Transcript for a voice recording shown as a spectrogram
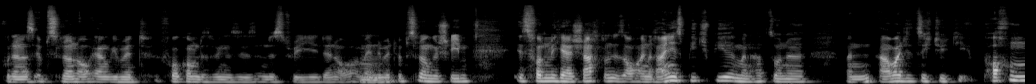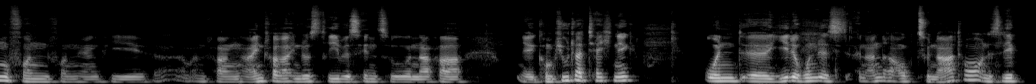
wo dann das Y auch irgendwie mit vorkommt. Deswegen ist dieses Industry dann auch am mhm. Ende mit Y geschrieben. Ist von Michael Schacht und ist auch ein reines Beatspiel. Man hat so eine man arbeitet sich durch die Epochen von, von irgendwie äh, am Anfang einfacher Industrie bis hin zu nachher äh, Computertechnik. Und äh, jede Runde ist ein anderer Auktionator und es lebt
